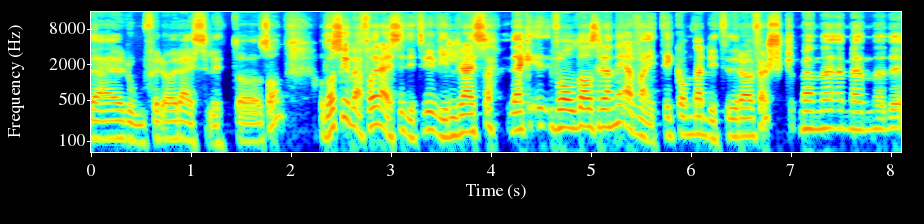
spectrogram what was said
det er rom for å reise litt og sånn. Og da skal vi i hvert fall reise dit vi vil reise. Det er ikke Volldalsrennet, jeg veit ikke om det er dit vi drar først, men, men det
